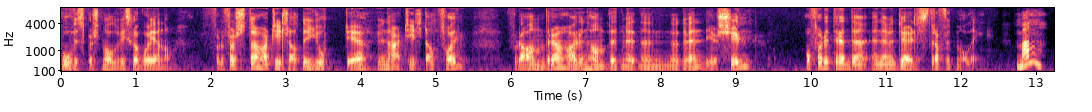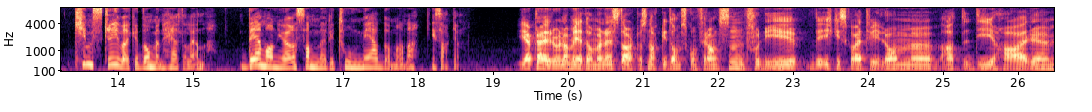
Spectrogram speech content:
hovedspørsmål vi skal gå gjennom. For det første har tiltalte gjort det hun er tiltalt for. For det andre har hun handlet med den nødvendige skyld. Og for det tredje en eventuell straffutmåling. Men Kim skriver ikke dommen helt alene. Det må han gjøre sammen med de to meddommerne i saken. Jeg pleier å la meddommerne starte å snakke i domskonferansen fordi det ikke skal være tvil om eh, at de har eh,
